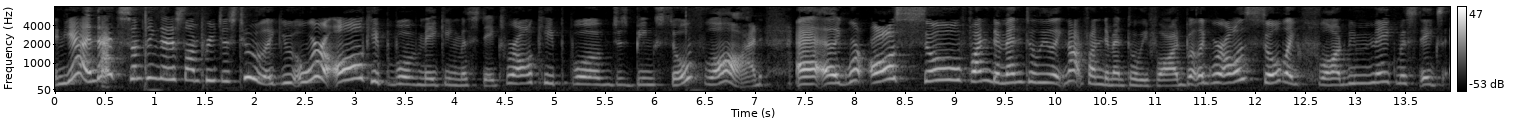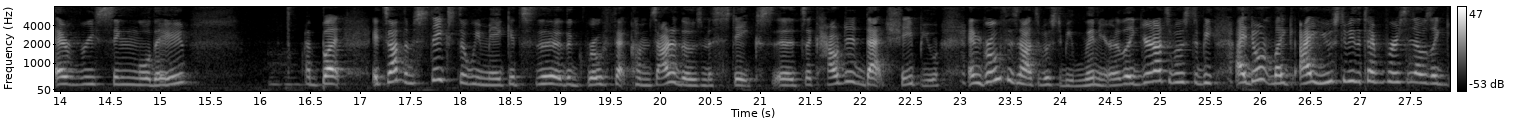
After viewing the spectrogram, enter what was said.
and yeah, and that's something that Islam preaches too. Like you, we're all capable of making mistakes. We're all capable of just being so flawed. Uh, like we're all so fundamentally, like not fundamentally flawed, but like we're all so like flawed. We make mistakes every single day but it's not the mistakes that we make it's the the growth that comes out of those mistakes. It's like how did that shape you? And growth is not supposed to be linear. Like you're not supposed to be i don't like i used to be the type of person that was like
